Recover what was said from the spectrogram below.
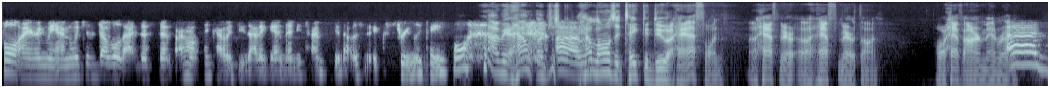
full Ironman, which is double that distance. I don't think I would do that again anytime soon. That was extremely painful. I mean, how uh, just um, how long does it take to do a half one, a half mar- a half marathon, or half Ironman rather? Uh,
